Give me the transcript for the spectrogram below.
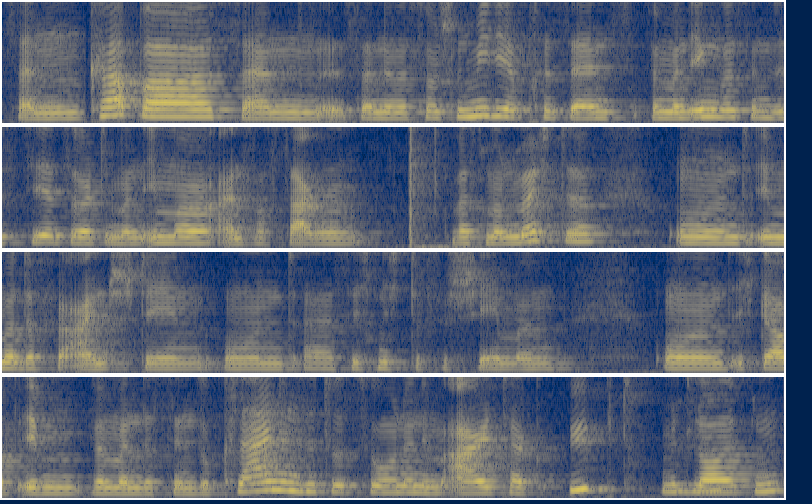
seinen Körper, sein, seine Social Media Präsenz, wenn man irgendwas investiert, sollte man immer einfach sagen, was man möchte und immer dafür einstehen und äh, sich nicht dafür schämen. Und ich glaube eben, wenn man das in so kleinen Situationen im Alltag übt mit mhm. Leuten,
